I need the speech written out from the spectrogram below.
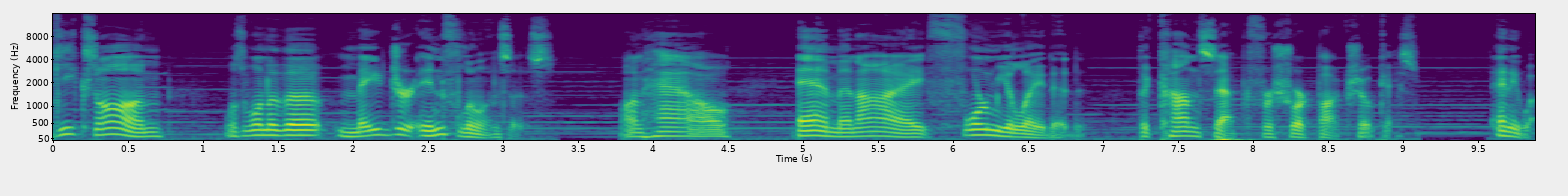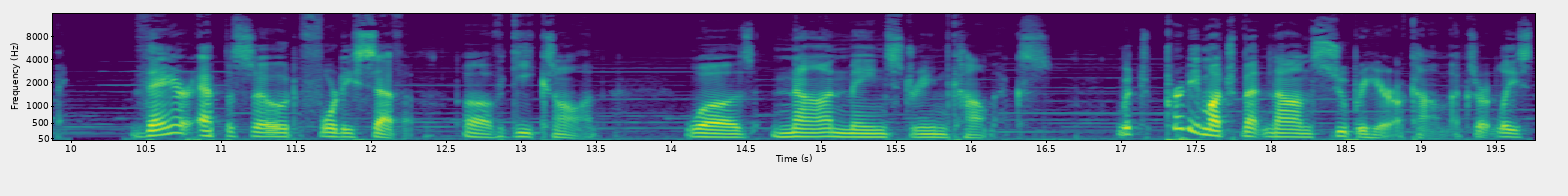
Geeks On was one of the major influences on how M and I formulated the concept for Shortbox Showcase. Anyway, their episode 47 of Geeks On was non mainstream comics, which pretty much meant non superhero comics, or at least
